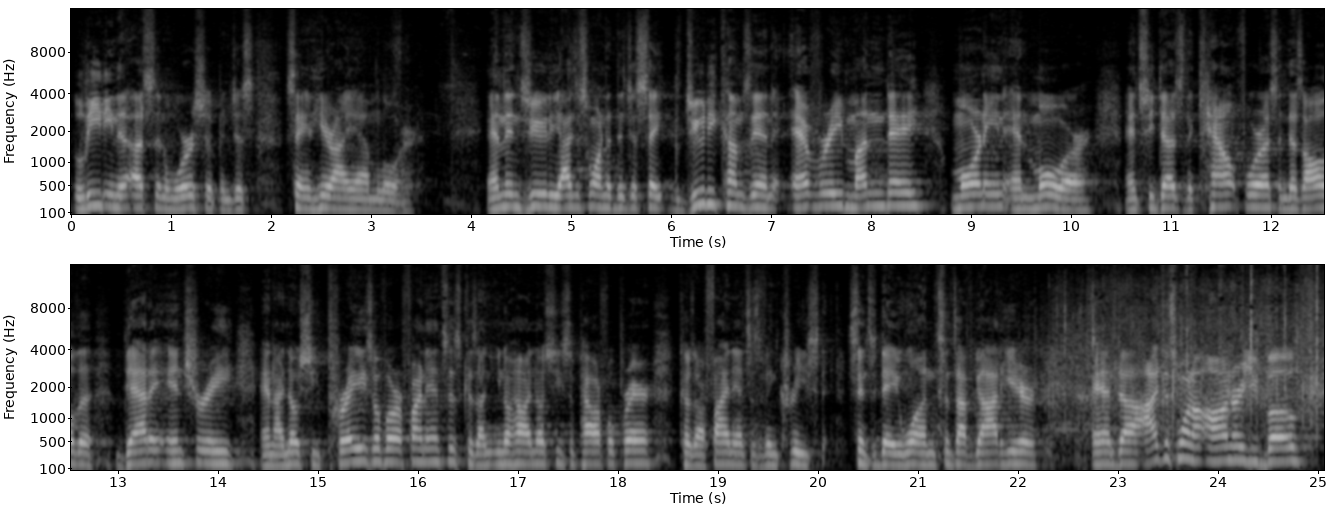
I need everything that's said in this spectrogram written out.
leading us in worship and just saying, Here I am, Lord. And then Judy, I just wanted to just say, Judy comes in every Monday morning and more, and she does the count for us and does all the data entry. And I know she prays over our finances because you know how I know she's a powerful prayer? Because our finances have increased since day one, since I've got here. And uh, I just want to honor you both.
